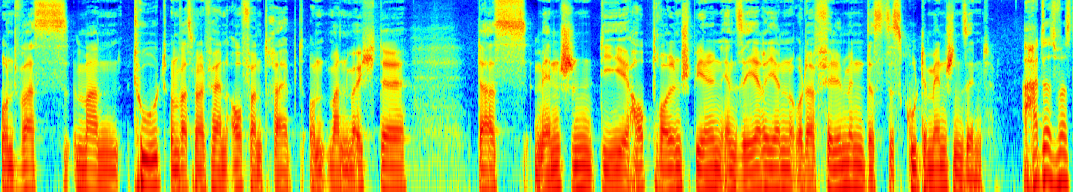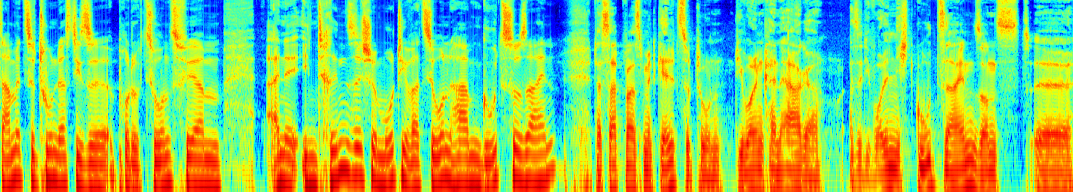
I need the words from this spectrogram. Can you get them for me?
und was man tut und was man für einen Aufwand treibt. Und man möchte, dass Menschen, die Hauptrollen spielen in Serien oder Filmen, dass das gute Menschen sind. Hat das was damit zu tun, dass diese Produktionsfirmen eine intrinsische Motivation haben, gut zu sein? Das hat was mit Geld zu tun. Die wollen keinen Ärger. Also die wollen nicht gut sein, sonst äh,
